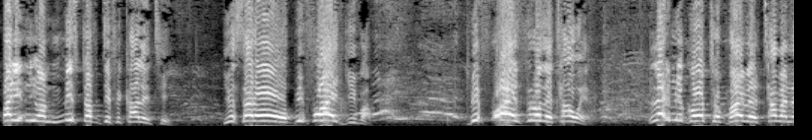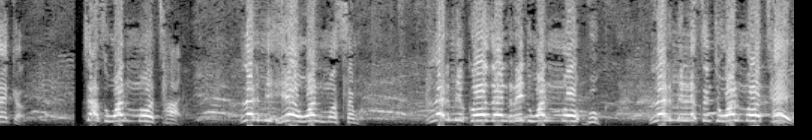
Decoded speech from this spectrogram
But in your midst of difficulty, you said, Oh, before I give up, before I throw the towel, let me go to Bible Tabernacle just one more time. Let me hear one more sermon. Let me go and read one more book. Let me listen to one more tape.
